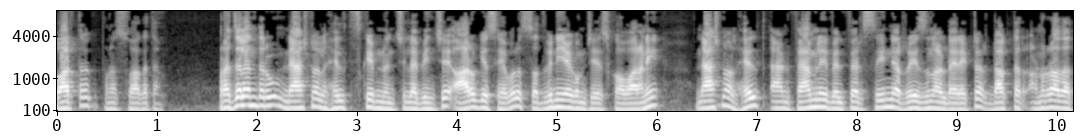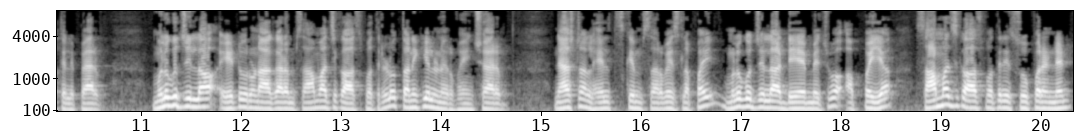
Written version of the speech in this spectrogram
వార్తలకు పునఃస్వాగతం. ప్రజలందరూ నేషనల్ హెల్త్ స్కీమ్ నుంచి లభించే ఆరోగ్య సేవలు సద్వినియోగం చేసుకోవాలని national health and family welfare senior regional director doctor Anuradha తెలిపారు. ములుగు జిల్లా ఏటూరు నాగారం సామాజిక ఆసుపత్రిలో తనిఖీలు నిర్వహించారు. నేషనల్ హెల్త్ స్కీమ్ సర్వీసులపై ములుగు జిల్లా డీఎంహెచ్ఓ అప్పయ్య సామాజిక ఆసుపత్రి సూపరింటెండెంట్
